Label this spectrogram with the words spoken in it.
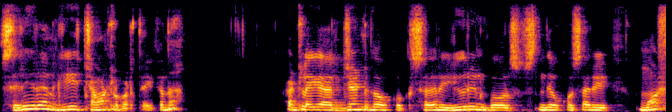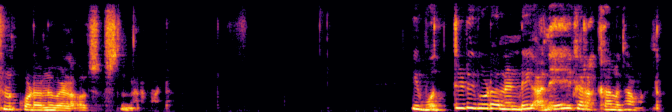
శరీరానికి చెమటలు పడతాయి కదా. అట్లాగే అర్జెంటుగా ఒక్కొక్కసారి యూరిన్ పోవాల్సి వస్తుంది ఒక్కోసారి మోషన్కి కూడాను వెళ్ళవలసి వస్తుంది అనమాట ఈ ఒత్తిడి కూడానండి అనేక రకాలుగా ఉంటుంది.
